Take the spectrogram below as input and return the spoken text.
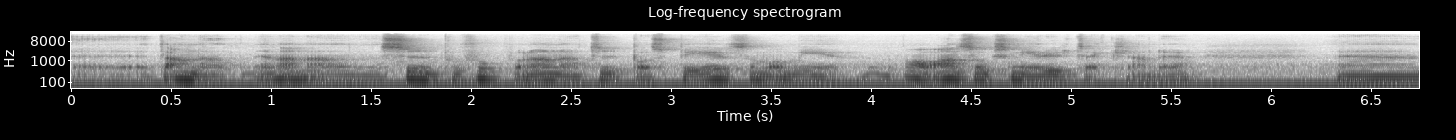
eh, ett annat, en annan syn på fotboll, en annan typ av spel som var mer, ja, ansågs mer utvecklande. Eh,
